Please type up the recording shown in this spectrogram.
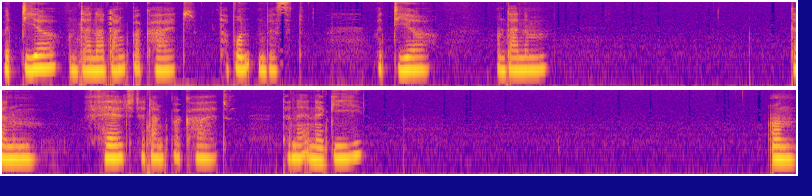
mit dir und deiner Dankbarkeit verbunden bist. Mit dir und deinem, deinem Feld der Dankbarkeit deine Energie. Und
